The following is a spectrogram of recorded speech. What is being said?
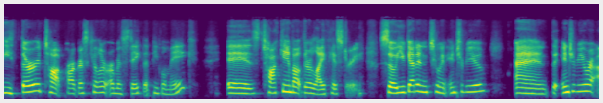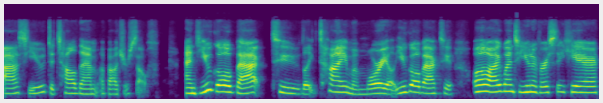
The third top progress killer or mistake that people make is talking about their life history. So you get into an interview and the interviewer asks you to tell them about yourself. And you go back to like time memorial. You go back to, oh, I went to university here,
